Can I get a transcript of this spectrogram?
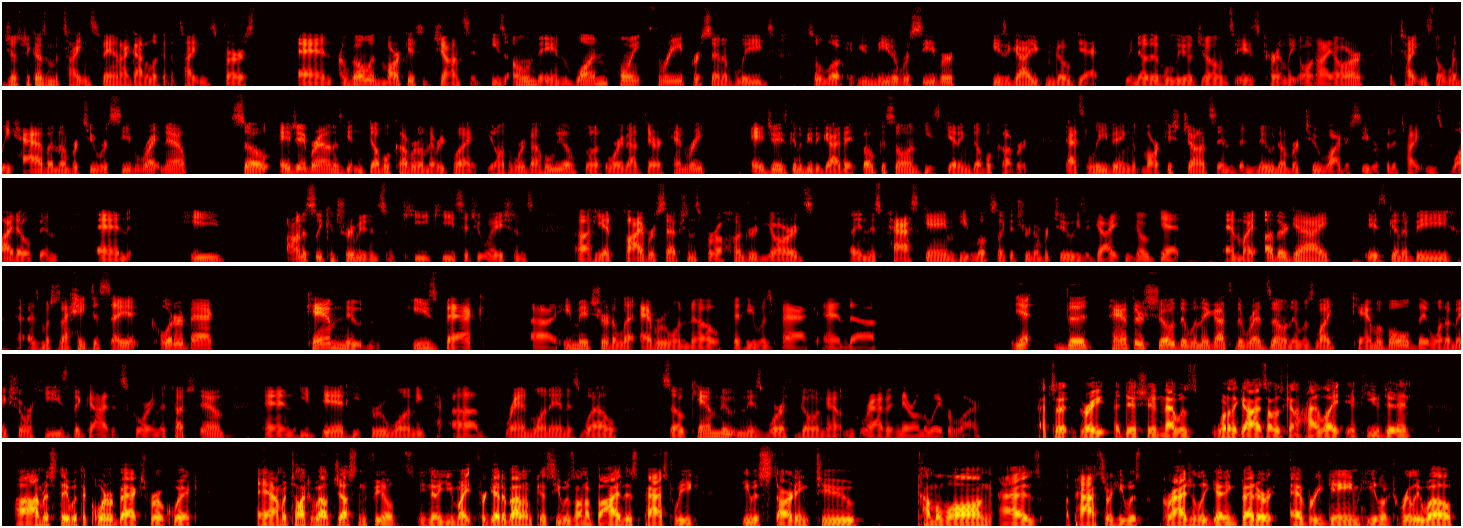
just because I'm a Titans fan, I got to look at the Titans first. And I'm going with Marcus Johnson. He's owned in 1.3% of leagues. So, look, if you need a receiver, he's a guy you can go get. We know that Julio Jones is currently on IR. The Titans don't really have a number two receiver right now. So AJ Brown is getting double covered on every play. You don't have to worry about Julio. Don't have to worry about Derrick Henry. AJ is going to be the guy they focus on. He's getting double covered. That's leaving Marcus Johnson, the new number two wide receiver for the Titans, wide open. And he honestly contributed in some key, key situations. Uh, he had five receptions for 100 yards uh, in this past game. He looks like the true number two. He's a guy you can go get. And my other guy is going to be, as much as I hate to say it, quarterback Cam Newton. He's back. Uh, he made sure to let everyone know that he was back. And uh, yeah, the Panthers showed that when they got to the red zone, it was like Cam of old. They want to make sure he's the guy that's scoring the touchdown. And he did. He threw one, he uh, ran one in as well. So Cam Newton is worth going out and grabbing there on the waiver wire. That's a great addition. That was one of the guys I was going to highlight if you didn't. Uh, I'm going to stay with the quarterbacks real quick, and I'm going to talk about Justin Fields. You know, you might forget about him because he was on a bye this past week. He was starting to come along as a passer. He was gradually getting better every game. He looked really well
